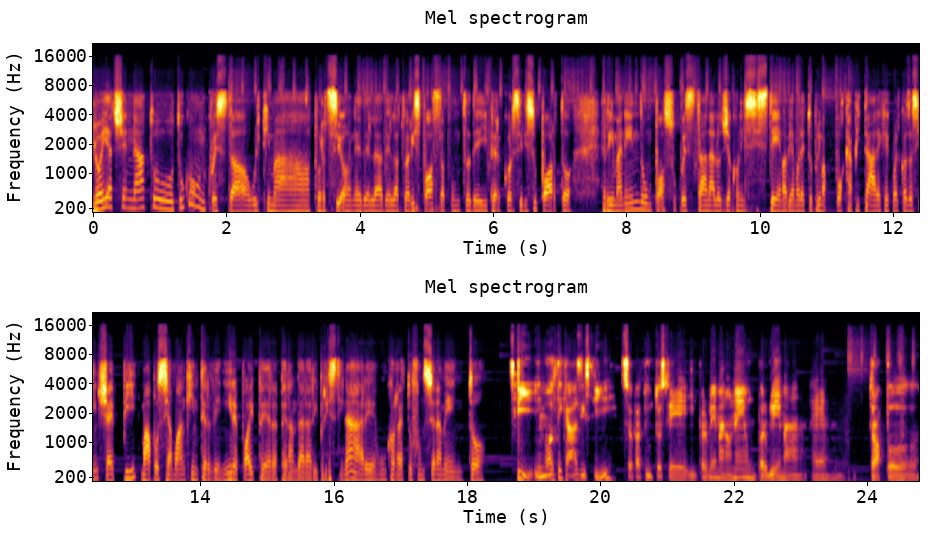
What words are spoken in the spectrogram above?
Lo hai accennato tu con questa ultima porzione della, della, tua risposta, appunto dei percorsi di supporto, rimanendo un po' su questa analogia con il sistema. Abbiamo detto prima può capitare che qualcosa si inceppi, ma possiamo anche intervenire poi per, per andare a ripristinare un corretto funzionamento. Sì, in molti casi sì, soprattutto se il problema non è un problema eh, troppo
